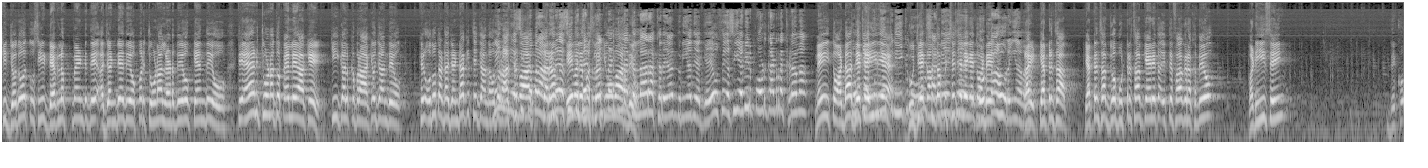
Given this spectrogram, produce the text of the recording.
ਕਿ ਜਦੋਂ ਤੁਸੀਂ ਡਿਵੈਲਪਮੈਂਟ ਦੇ ਏਜੰਡੇ ਦੇ ਉੱਪਰ ਚੋਣਾਂ ਲੜਦੇ ਹੋ ਕਹਿੰਦੇ ਹੋ ਤੇ ਐਨ ਚੋਣਾਂ ਤੋਂ ਪਹਿਲੇ ਆ ਕੇ ਕੀ ਗੱਲ ਘਬਰਾ ਕਿਉਂ ਜਾਂਦੇ ਹੋ? ਫਿਰ ਉਦੋਂ ਤੁਹਾਡਾ ਏਜੰਡਾ ਕਿੱਥੇ ਜਾਂਦਾ? ਉਦੋਂ ਰਾਸ਼ਟਰਵਾਦ ਧਰਮ ਇਹ ਵਾਲੇ ਮਸਲੇ ਕਿਉਂ ਵਾਰਦੇ ਹੋ? ਗੱਲਾਂ ਰੱਖ ਰਹੇ ਆ ਦੁਨੀਆ ਦੇ ਅੱਗੇ। ਉਥੇ ਅਸੀਂ ਇਹ ਵੀ ਰਿਪੋਰਟ ਕੱਢ ਰੱਖਣਾ ਵਾ। ਨਹੀਂ ਤੁਹਾਡਾ ਦੇਖ ਹੀ। 19 ਰਿਹਾ ਦੂਜੇ ਕੰਮ ਸਾਡੇ ਪਿੱਛੇ ਚਲੇ ਗਏ ਤੁਹਾਡੇ। ਵੋਟਾਂ ਹੋ ਰਹੀਆਂ ਵਾ। Right captain sahib captain sahib ਜੋ ਬੁੱਟਰ ਸਾਹਿਬ ਕਹਿ ਰਹੇ ਤਾਂ ਇਤਫਾਕ ਰੱਖਦੇ ਹੋ। ਵਟ ਹੀ ਸੇਇੰਗ ਦੇਖੋ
